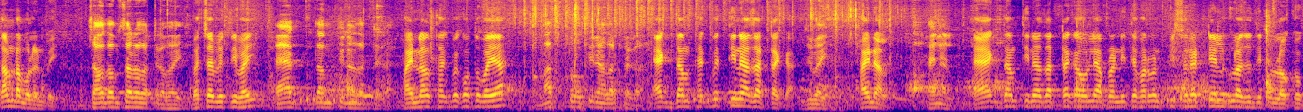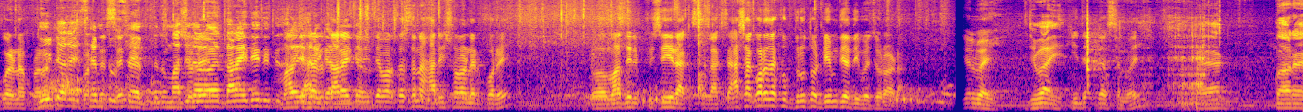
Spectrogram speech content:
দামটা বলেন ভাই। চাওয়া দাম চার হাজার টাকা ভাই। বাচ্চা বিক্রি ভাই? একদম তিন হাজার টাকা। ফাইনাল থাকবে কত ভাইয়া? মাত্র তিন হাজার টাকা। একদম থাকবে তিন হাজার টাকা। জি ভাই। ফাইনাল ফাইনাল একদম তিন হাজার টাকা হলে আপনারা নিতে পারবেন। পিছনের টেলগুলো যদি একটু লক্ষ্য করেন আপনারা দুইটারে সেম টু সেম কিন্তু মাটি আসলে- দাঁড়াই দিয়ে দিতে চাই, মাদির হাড়িটা দাঁড়াইতে নিতে দিতে পারতেছে না হাড়ি সরানোর পরে। তো মাদির পিছিয়ে রাখছে লাগছে আশা করা যায় খুব দ্রুত ডিম দিয়ে দিবে জোড়াটা। জেল ভাই। জি ভাই। কি দেখতে আসছেন ভাই? একবারে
